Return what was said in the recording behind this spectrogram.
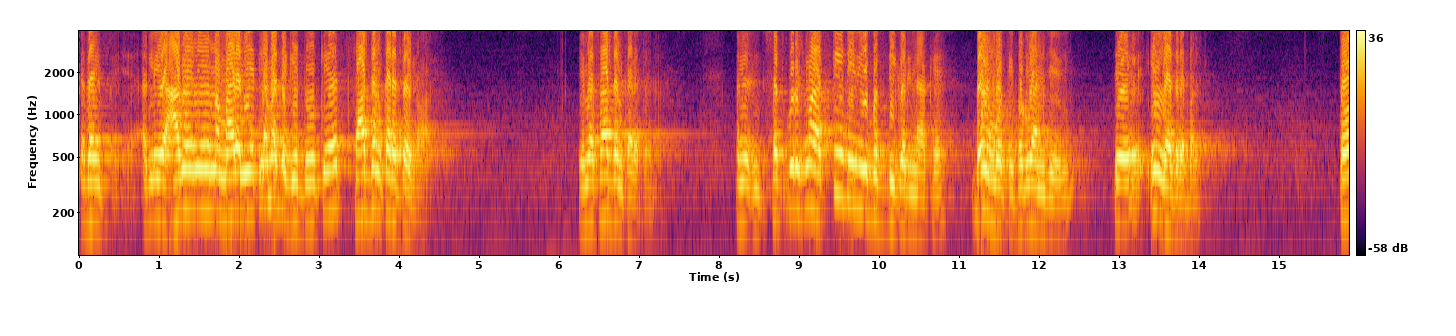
કદાચ એટલે આવે નહીં એમાં મારે એટલા માટે કીધું કે સાધન કરે તો ન આવે. એમાં સાધન કરે તો ન અને સત્પુરુષમાં અતિ દિવ્ય બુદ્ધિ કરી નાખે, બહુ મોટી, ભગવાન જેવી. તે ઇનમેઝરેબલ તો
